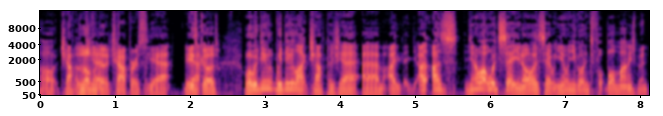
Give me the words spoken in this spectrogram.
Oh, Chappers. I love yeah. a bit of Chappers. Yeah, He's good. Well, we do we do like Chappers, yeah. Um, I, I as you know what I would say. You know, I would say you know when you go into football management,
